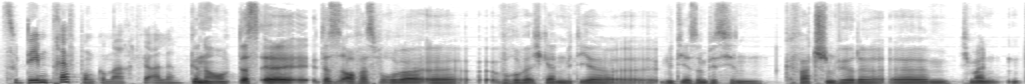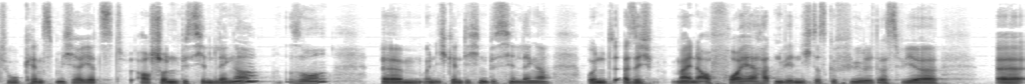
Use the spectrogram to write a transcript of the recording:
zu dem Treffpunkt gemacht für alle. Genau, das, äh, das ist auch was, worüber, äh, worüber ich gerne mit dir, äh, mit dir so ein bisschen quatschen würde. Ähm, ich meine, du kennst mich ja jetzt auch schon ein bisschen länger so. Ähm, und ich kenne dich ein bisschen länger. Und also ich meine, auch vorher hatten wir nicht das Gefühl, dass wir, äh,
